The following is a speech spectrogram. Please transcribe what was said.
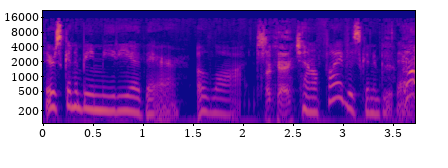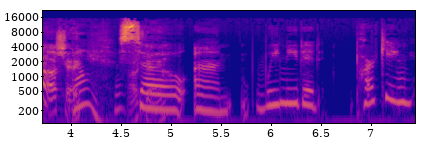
there's going to be media there a lot. Okay. Channel 5 is going to be there. Oh, okay. Oh, okay. So um, we needed parking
